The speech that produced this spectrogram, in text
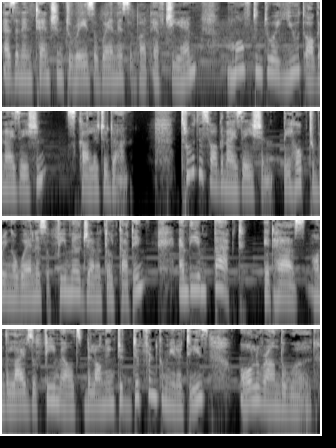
as an intention to raise awareness about FGM morphed into a youth organization, Scarlet Udan. Through this organization, they hope to bring awareness of female genital cutting and the impact it has on the lives of females belonging to different communities all around the world.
